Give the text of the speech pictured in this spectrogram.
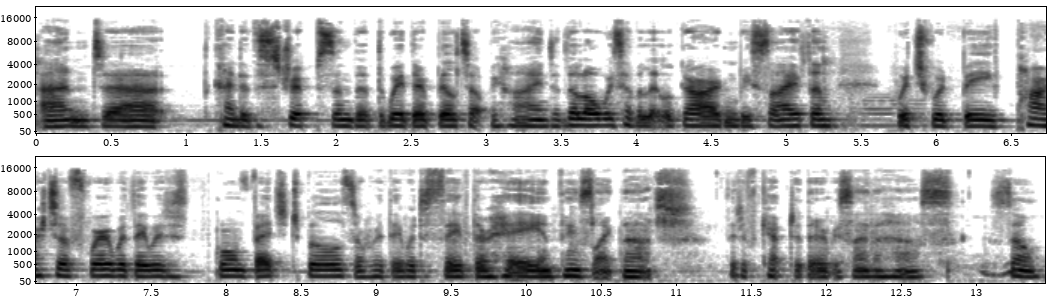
and uh, kind of the strips and the, the way they're built up behind. And they'll always have a little garden beside them, which would be part of where they would have grown vegetables or where they would have saved their hay and things like that. They'd have kept it there beside the house. So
